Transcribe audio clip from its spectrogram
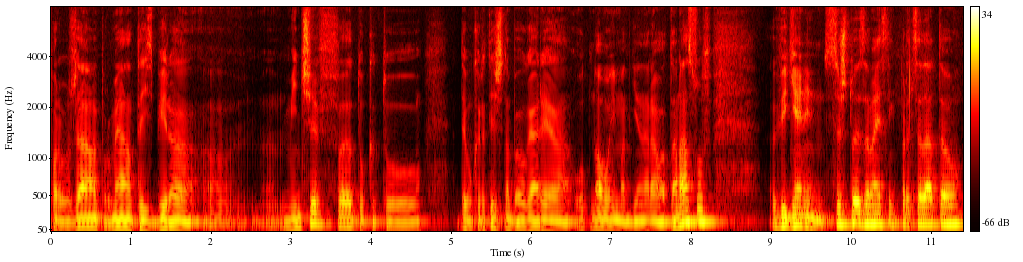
Продължаваме промяната избира а, Минчев, а, докато Демократична България отново имат генерал Атанасов. Вигенин също е заместник-председател.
